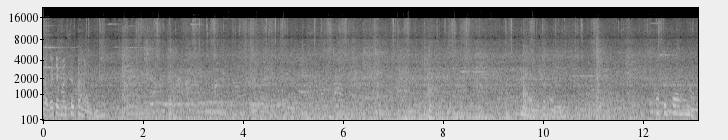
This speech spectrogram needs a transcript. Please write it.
เราก็จะมาซื้อขนมขนมขนมเอาคุณป้าไม่มาข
